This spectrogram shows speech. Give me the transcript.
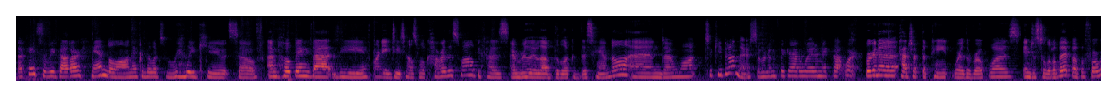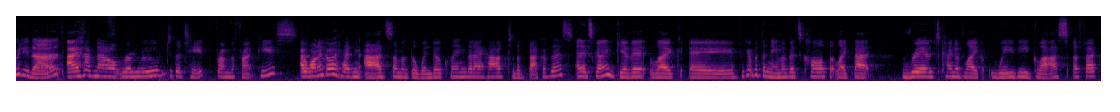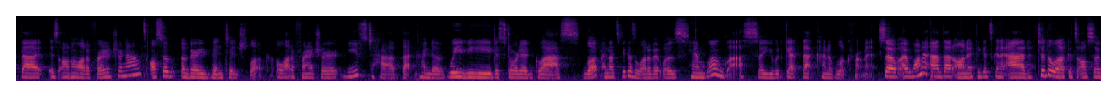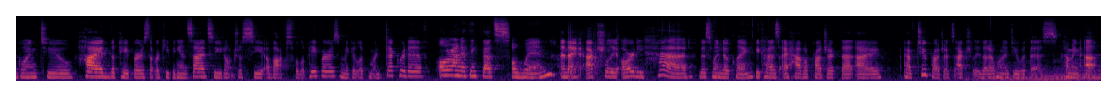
Okay, so we got our handle on. I think it looks really cute. So I'm hoping that the ornate details will cover this well because I really love the look of this handle and I want to keep it on there. So we're gonna figure out a way to make that work. We're gonna patch up the paint where the rope was in just a little bit. But before we do that, I have now removed the tape from the front piece. I wanna go ahead and add some of the window cling that I have to the back of this. And it's gonna give it like a, I forget what the name of it's called, but like that ribbed kind of like wavy glass effect that is on a lot of furniture now. It's also a very vintage look. A lot of furniture used to have that kind of wavy, distorted glass look, and that's because a lot of it was hand blown glass, so you would get that kind of look from it. So I want to add that on. I think it's going to add to the look. It's also going to hide the papers that we're keeping inside so you don't just see a box full of papers and make it look more decorative. All around, I think that's a win. And I actually already had this window window cling because I have a project that I, I have two projects actually that I want to do with this coming up.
